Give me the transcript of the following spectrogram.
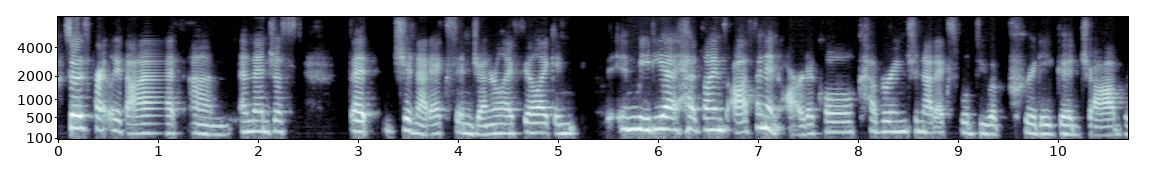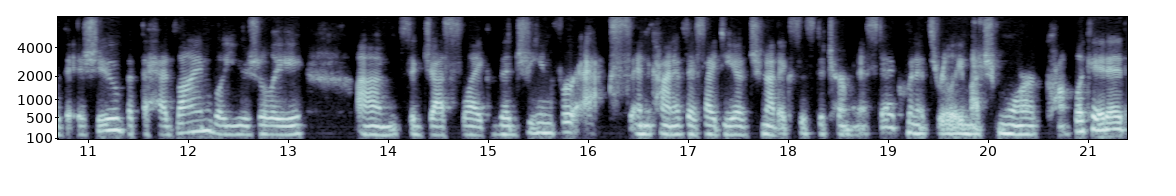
So it's partly that. Um, and then just that genetics in general, I feel like in in media headlines, often an article covering genetics will do a pretty good job with the issue, but the headline will usually um, suggests like the gene for X and kind of this idea of genetics is deterministic when it's really much more complicated.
